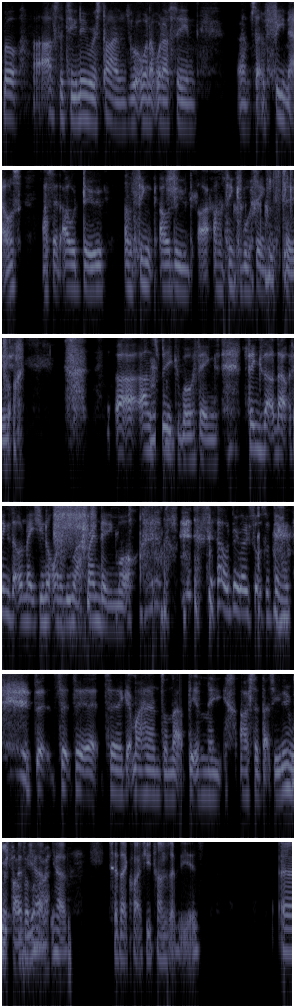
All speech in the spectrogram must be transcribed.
Well, I've said to you numerous times when I, when I've seen um, certain females, I said I would do unthink I would do uh, unthinkable things Unspeakable. to uh, unspeakable things, things that, that things that would make you not want to be my friend anymore. so I would do those sorts of things to, to to to get my hands on that bit of meat. I've said that to you numerous You have, times, you haven't have, you have said that quite a few times over the years. Uh,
